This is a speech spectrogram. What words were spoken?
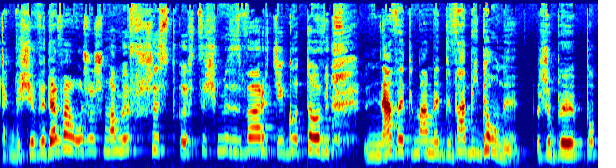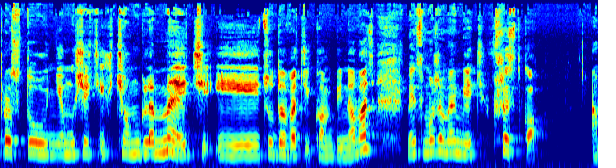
tak by się wydawało, że już mamy wszystko, jesteśmy zwarci, gotowi. Nawet mamy dwa bidony, żeby po prostu nie musieć ich ciągle myć i cudować i kombinować, więc możemy mieć wszystko. A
